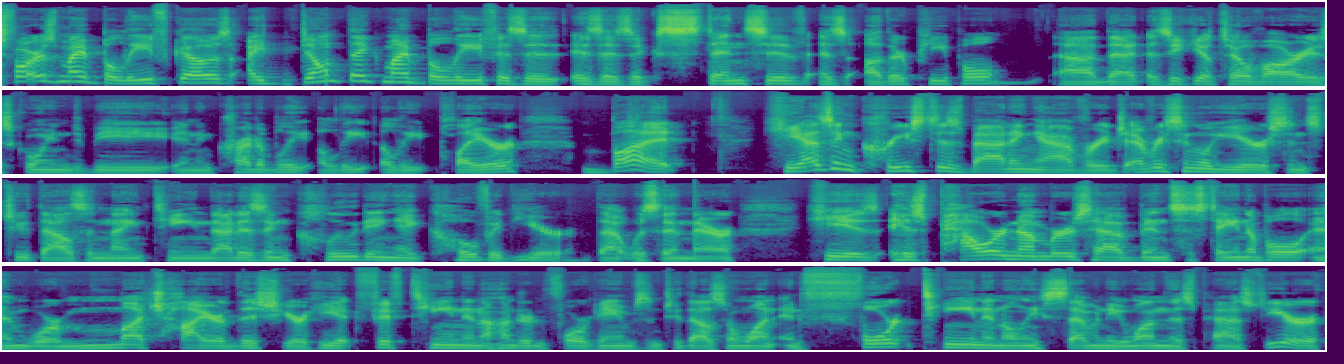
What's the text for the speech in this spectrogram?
far as my belief goes, I don't think my belief is, is as extensive as other people uh, that Ezequiel Tovar is going to be an incredibly elite, elite player. But he has increased his batting average every single year since 2019. That is including a COVID year that was in there. He is, his power numbers have been sustainable and were much higher this year. He hit 15 in 104 games in 2001 and 14 in only 71 this past year.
